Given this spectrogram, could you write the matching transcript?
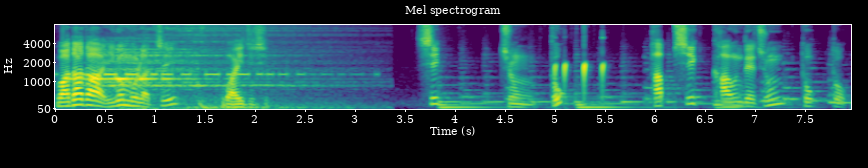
와다다 이건 몰랐지? YG식 식 중독 밥식 가운데 중 독독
